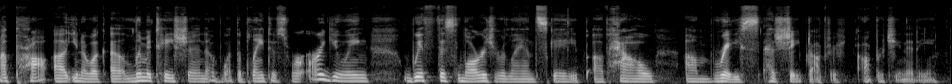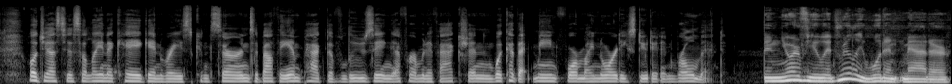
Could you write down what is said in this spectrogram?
a pro, uh, you know a, a, limitation of what the plaintiffs were arguing with this larger landscape of how um, race has shaped opportunity. Well, Justice Elena Kagan raised concerns about the impact of losing affirmative action. What could that mean for minority student enrollment? In your view, it really wouldn't matter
